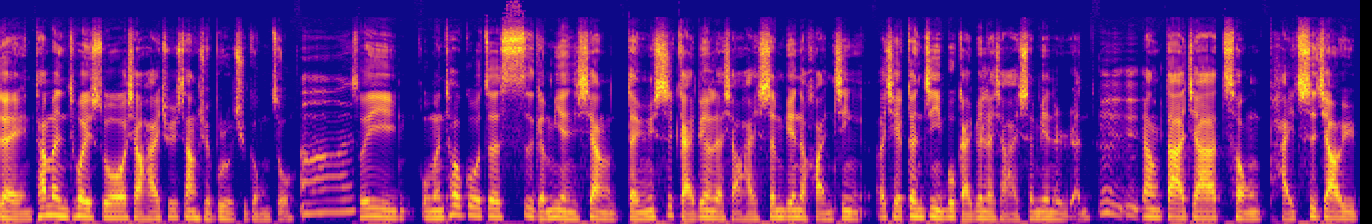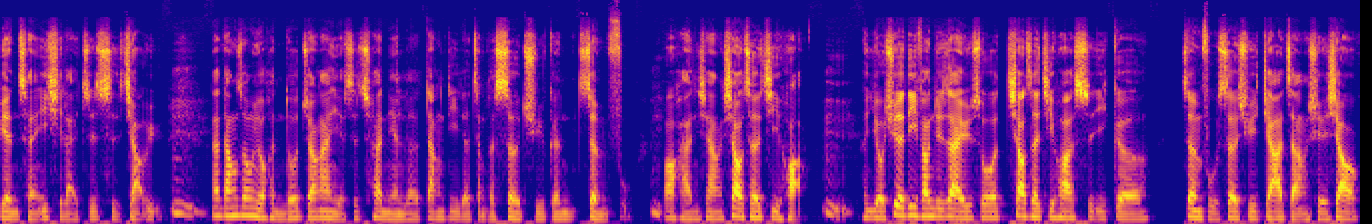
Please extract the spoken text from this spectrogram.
对，他们会说小孩去上学不如去工作。嗯，所以我们透过这四个面向，等于是改变了小孩身边的环境，而且更进一步改变了小孩身边的人。嗯嗯，让大家从排斥教育变成一起来支持教育。嗯，那当中有很多专案也是串联了当地的整个社区跟政府，包含像校车计划。嗯，很有趣的地方就在于说，校车计划是一个政府、社区、家长、学校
